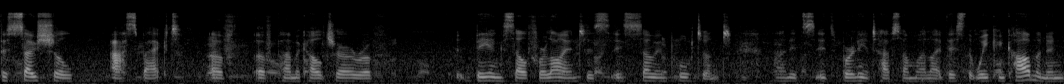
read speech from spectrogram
the social aspect of, of permaculture, of being self-reliant is, is so important and it's it's brilliant to have somewhere like this that we can come and in,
